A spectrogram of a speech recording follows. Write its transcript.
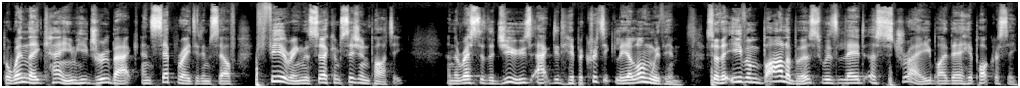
But when they came, he drew back and separated himself, fearing the circumcision party. And the rest of the Jews acted hypocritically along with him, so that even Barnabas was led astray by their hypocrisy.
